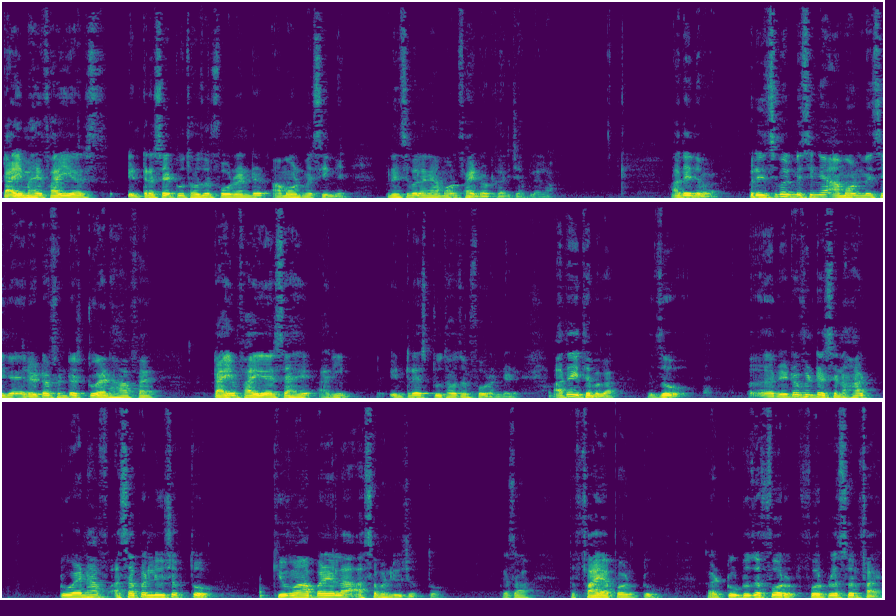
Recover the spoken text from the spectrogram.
Time आहे फाय इयर्स इंटरेस्ट आहे two thousand four hundred amount missing आहे. प्रिन्सिपल आणि अमाऊंट फाइंड आउट करायची आपल्याला. आता येते बघा. प्रिन्सिपल मिसिंग आहे अमाऊंट मिसिंग आहे rate of interest two and half आहे टाइम फाईव्ह इयर्स आहे आणि interest two thousand four hundred आहे. आता इथे बघा जो रेट ऑफ इंटरेस्ट आहे ना हा टू अँड हाफ असा पण लिहू शकतो किंवा आपण याला असं पण लिहू शकतो. कसा? तर फाय अपॉइंट टू कारण two two the four four plus one five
